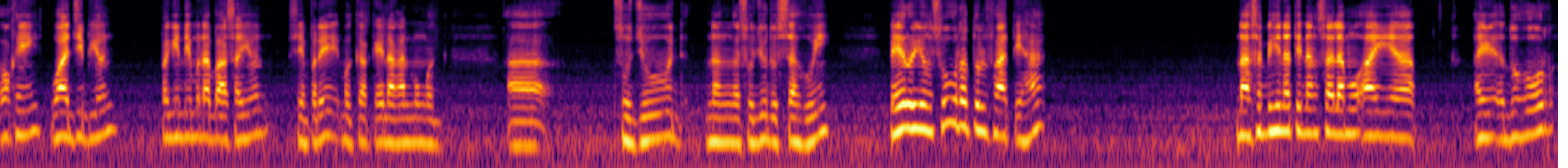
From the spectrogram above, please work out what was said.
okay, wajib yun. Pag hindi mo nabasa yun, siyempre magkakailangan mong mag ah, sujud ng sujud sahwi. Pero yung suratul fatiha, nasabihin natin ang sala mo ay ah, ay duhur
